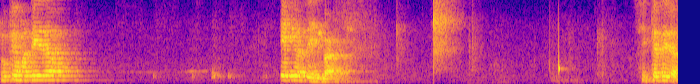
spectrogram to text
টু কে উল্টিয়ে দাও। এটি হচ্ছে ইনভার্স শিক্ষার্থীরা,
